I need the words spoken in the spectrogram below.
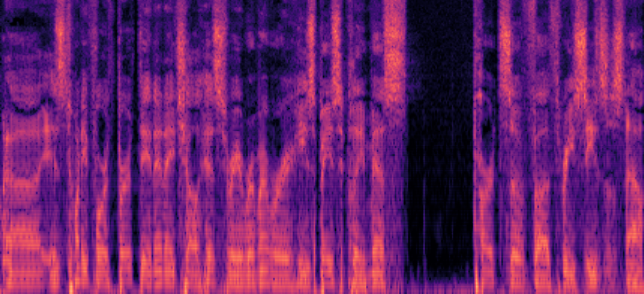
uh, his 24th birthday in NHL history. Remember, he's basically missed parts of uh, three seasons now.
